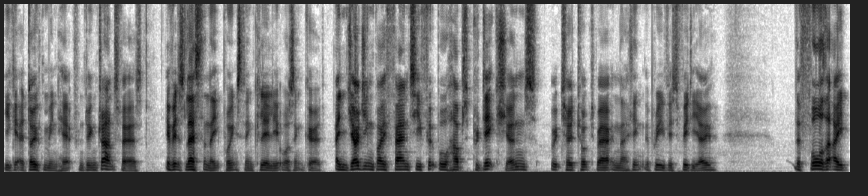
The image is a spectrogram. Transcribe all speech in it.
you get a dopamine hit from doing transfers. If it's less than eight points, then clearly it wasn't good. And judging by Fantasy Football Hub's predictions, which I talked about in I think the previous video, the four that I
